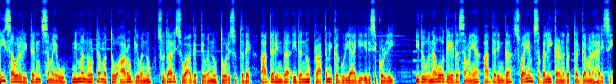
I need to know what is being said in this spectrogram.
ಈ ಸೌರ ರಿಟರ್ನ್ ಸಮಯವು ನಿಮ್ಮ ನೋಟ ಮತ್ತು ಆರೋಗ್ಯವನ್ನು ಸುಧಾರಿಸುವ ಅಗತ್ಯವನ್ನು ತೋರಿಸುತ್ತದೆ. ಆದ್ದರಿಂದ ಇದನ್ನು ಪ್ರಾಥಮಿಕ ಗುರಿಯಾಗಿ ಇರಿಸಿಕೊಳ್ಳಿ. ಇದು ನವೋದಯದ ಸಮಯ, ಆದ್ದರಿಂದ ಸ್ವಯಂ ಸಬಲೀಕರಣದತ್ತ ಗಮನಹರಿಸಿ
